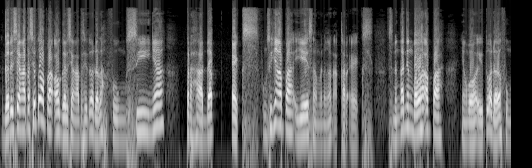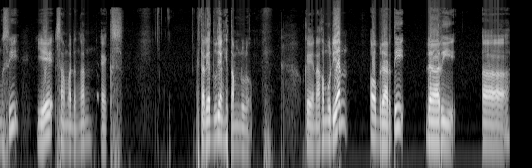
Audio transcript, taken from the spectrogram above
Garis yang atas itu apa? Oh, garis yang atas itu adalah fungsinya terhadap x. Fungsinya apa? y sama dengan akar x. Sedangkan yang bawah apa? Yang bawah itu adalah fungsi y sama dengan x. Kita lihat dulu yang hitam dulu. Oke, nah kemudian oh berarti dari uh,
